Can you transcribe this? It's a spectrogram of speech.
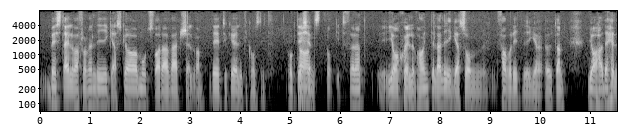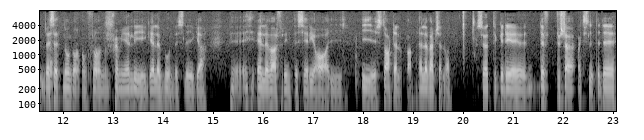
bästa elva från en liga ska motsvara världselvan. Det tycker jag är lite konstigt. Och det Ja. känns tråkigt för att jag själv har inte La Liga som favoritliga utan jag hade hellre sett någon från Premier League eller Bundesliga eh, eller varför inte Serie A i, i startelvan eller världselvan. Så jag tycker det, det förstör faktiskt lite. Det,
